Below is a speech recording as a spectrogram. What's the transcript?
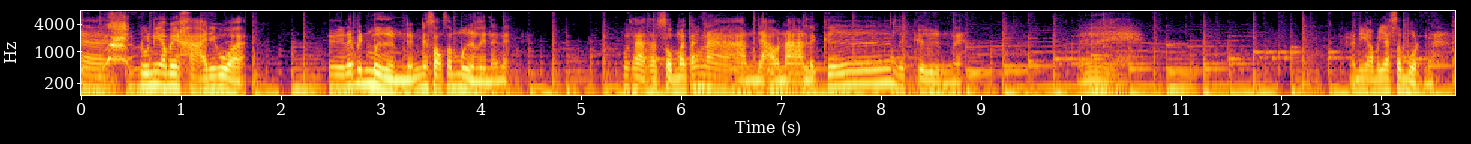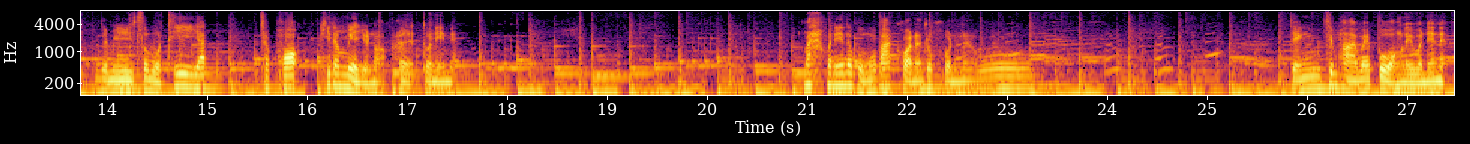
ดูนี่เอาไปขายดีกว่า เออได้เป็นหมื่นได้สองสามหมื่นเลยนะเนี่ยอุตสาห์สะสมมาตั้งนาน ยาวนานเหลือเกินเหลือเกินนะเอ้ยอันนี้เอาไปยัดสมุดนะ มันจะมีสมุดที่ยัด เฉพาะคิดาเมียอยู่เนาะเออตัวนี้เนี่ยมาวันนี้นะผมก็พักก่อนนะทุกคนนะโอ้เจ๊งชิบหายไว้ป่วงเลยวันนี้เนี่ย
